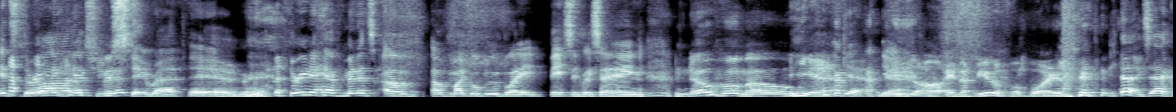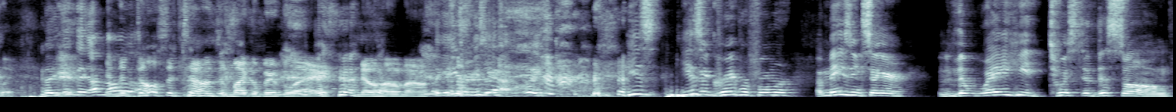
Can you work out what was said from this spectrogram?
it's three and a Why half don't you stay right there? Three and a half minutes of of Michael Bublé basically saying no homo. Yeah. yeah, yeah, Oh, in a beautiful voice. yeah, exactly. Like, they- they- I'm In not- the dulcet tones of Michael Bublé. No homo. like, it's very- it's like- like, he's he's a great performer, amazing singer. The way he twisted this song,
